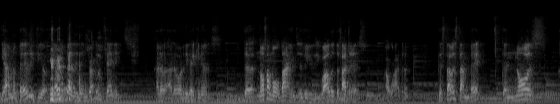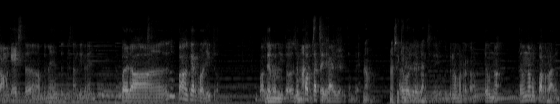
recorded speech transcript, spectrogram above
Hi ha una pel·li, tio. Hi ha una pel·li d'en Joaquin Phoenix, ara, ara us diré quina és, de, no fa molt d'anys, és a dir, igual des de fa 3 o 4, que està bastant bé, que no és com aquesta, òbviament, és bastant diferent, però és un poc aquest rotllito. Un poc aquest rotllito. És un poc Taxi. Driver, també. No, no sé Ara quina us diré com se diu, perquè no me'n recordo. Té un, nom, té un nom un poc raro.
